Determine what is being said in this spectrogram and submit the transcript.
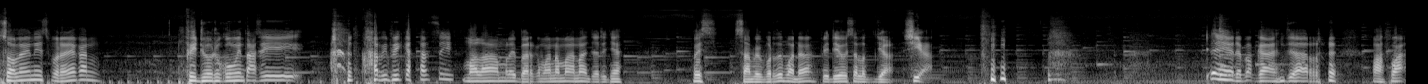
soalnya ini sebenarnya kan video dokumentasi klarifikasi malah melebar ke mana-mana jadinya wes sampai bertemu pada video selanjutnya siap Eh ada Pak Ganjar. Maaf Pak,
